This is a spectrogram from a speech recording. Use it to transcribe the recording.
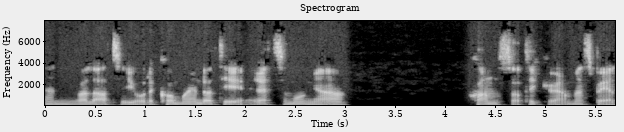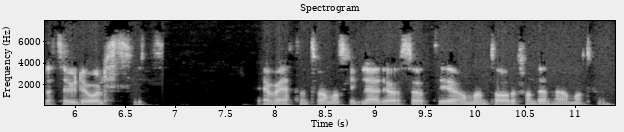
än vad Lazio gjorde. Kommer ändå till rätt så många chanser tycker jag, men spelet ser ju dåligt ut. Jag vet inte vad man ska glädja sig åt om man tar det från den här matchen.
